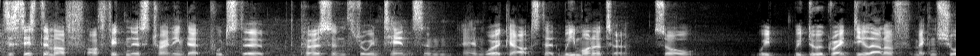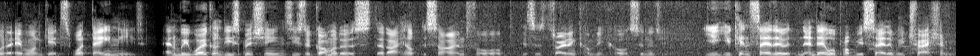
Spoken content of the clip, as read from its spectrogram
It's a system of, of fitness training that puts the, the person through intense and, and workouts that we monitor. So we, we do a great deal out of making sure that everyone gets what they need. And we work on these machines, these ergometers that I helped design for this Australian company called Synergy. You, you can say that, and they will probably say that we trash them.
